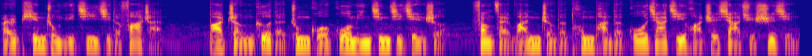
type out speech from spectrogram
而偏重于积极的发展，把整个的中国国民经济建设放在完整的通盘的国家计划之下去施行。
